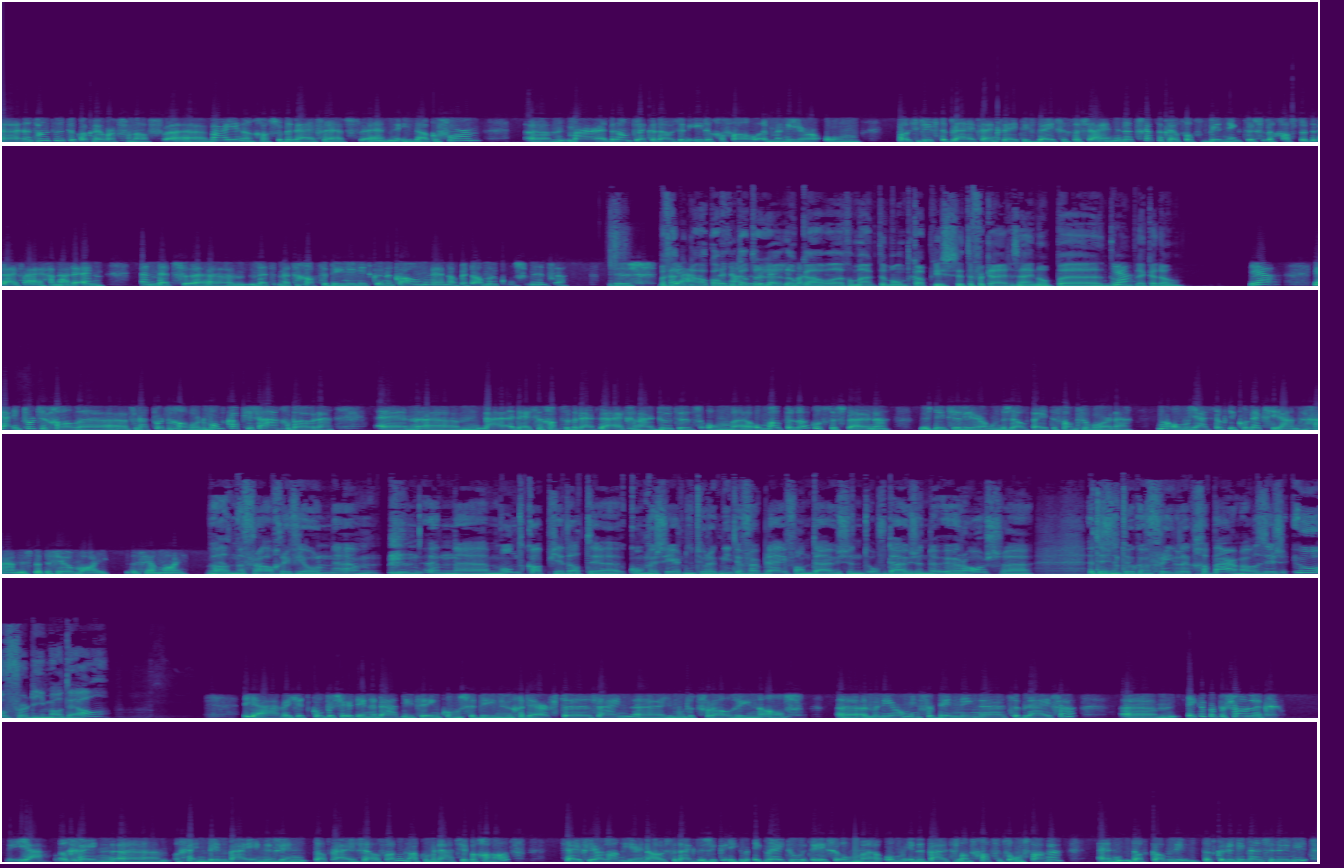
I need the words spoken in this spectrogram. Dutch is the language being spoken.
Uh, en het hangt er natuurlijk ook heel erg vanaf uh, waar je een gastenbedrijf hebt en in welke vorm. Um, maar de randplekken is in ieder geval een manier om positief te blijven en creatief bezig te zijn. En dat schept ook heel veel verbinding tussen de gastenbedrijf-eigenaren en, en met, uh, met, met de gasten die nu niet kunnen komen en ook met andere consumenten. Dus, Begrijp ja, ik nou ook al goed dat er eh, lokaal uh, gemaakte mondkapjes te verkrijgen zijn op uh, Droomplek Cadeau? Ja, ja, in Portugal, uh, vanuit Portugal worden mondkapjes aangeboden. En um, nou, deze gastenbedrijf, de eigenaar, doet het om, uh, om ook de locals te steunen. Dus niet zozeer om er zelf beter van te worden, maar om juist ook die connectie aan te gaan. Dus dat is heel mooi. Dat is heel mooi. Want mevrouw Griffioen, een uh, mondkapje dat uh, compenseert natuurlijk niet een verblijf van duizend of duizenden euro's. Uh, het is natuurlijk een vriendelijk gebaar. Maar wat is uw verdienmodel? Ja, weet je, het compenseert inderdaad niet de inkomsten die nu gederfd zijn. Je moet het vooral zien als een manier om in verbinding te blijven. Um, ik heb er persoonlijk ja, geen, geen win bij in de zin dat wij zelf wel een accommodatie hebben gehad. Zeven jaar lang hier in Oostenrijk, dus ik, ik, ik weet hoe het is om, om in het buitenland gasten te ontvangen. En dat, kan die, dat kunnen die mensen nu niet.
